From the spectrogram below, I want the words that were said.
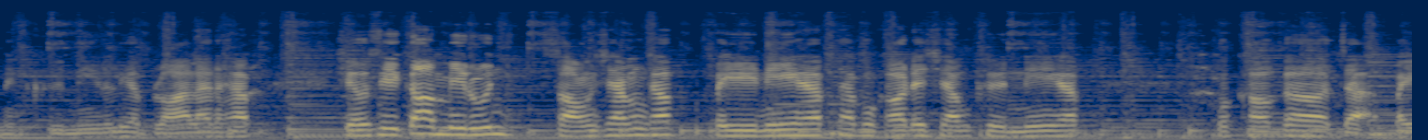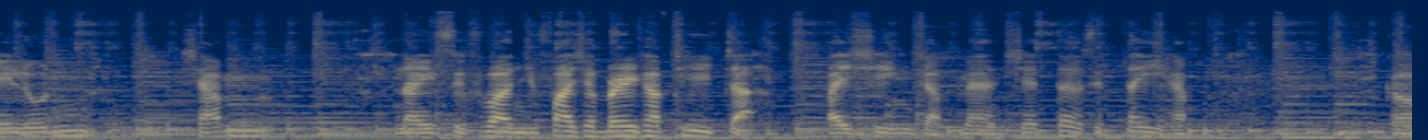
ในคืนนี้เรียบร้อยแล้วนะครับ เชลซีก็มีลุ้น 2 แชมป์ครับ ปีนี้ครับ ถ้าพวกเขาได้แชมป์คืนนี้ครับ พวกเขาก็จะไปลุ้นแชมป์ในศึกฟุตบอลยูฟ่าแชมเปี้ยนส์ครับที่จะไปชิงกับแมนเชสเตอร์ซิตี้ครับ ก็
